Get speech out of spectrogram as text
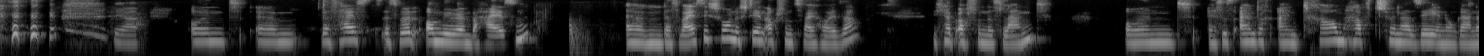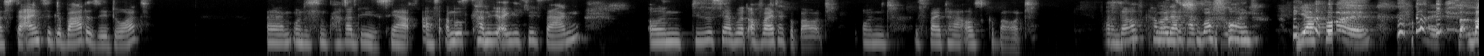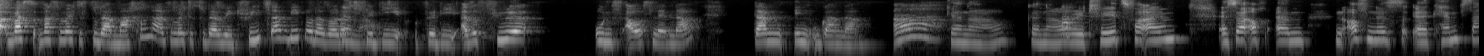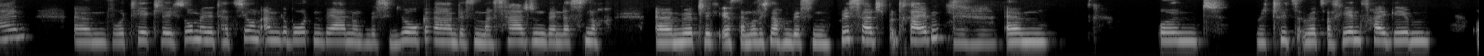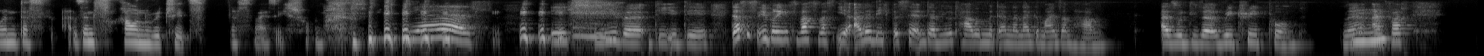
ja, und ähm, das heißt, es wird Omnirembe heißen. Ähm, das weiß ich schon. Es stehen auch schon zwei Häuser. Ich habe auch schon das Land. Und es ist einfach ein traumhaft schöner See in Uganda. Es ist der einzige Badesee dort. Ähm, und es ist ein Paradies. Ja, was anderes kann ich eigentlich nicht sagen. Und dieses Jahr wird auch weitergebaut und ist weiter ausgebaut. Was und darauf kann man sich schon mal freuen. Ja, voll. voll. Wa- Was, was möchtest du da machen? Also möchtest du da Retreats anbieten oder soll das Genau. für die, für die, also für uns Ausländer dann in Uganda? Ah, Genau, genau. Ah. Retreats vor allem. Es soll auch ähm, ein offenes äh, Camp sein, ähm, wo täglich so Meditationen angeboten werden und ein bisschen Yoga, ein bisschen Massagen, wenn das noch äh, möglich ist. Da muss ich noch ein bisschen Research betreiben. mhm. Ähm, und Retreats wird es auf jeden Fall geben. Und das sind Frauenretreats. Das weiß ich schon. Yes! Ich liebe die Idee. Das ist übrigens was, was ihr alle, die ich bisher interviewt habe, miteinander gemeinsam haben. Also dieser Retreat-Punkt. Ne? Mhm. Einfach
